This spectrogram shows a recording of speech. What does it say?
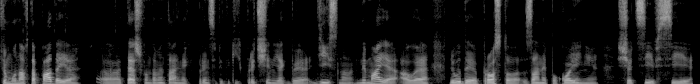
Чому нафта падає? Е, Теж фундаментальних, в принципі, таких причин якби дійсно немає, але люди просто занепокоєні, що ці всі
